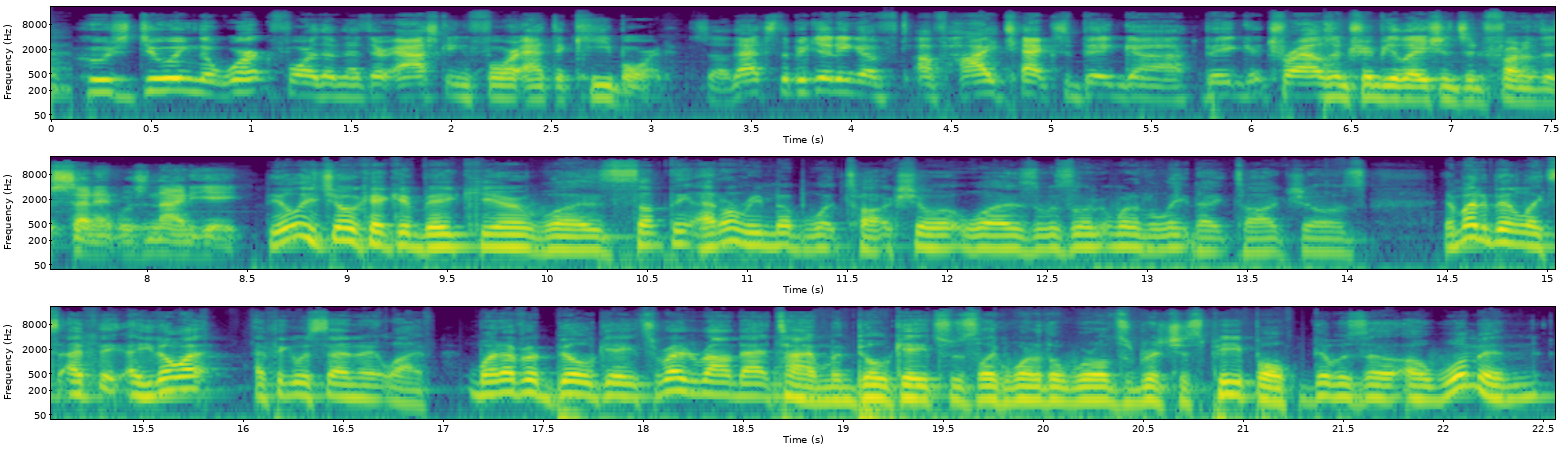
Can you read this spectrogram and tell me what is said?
who's doing the work for them that they're asking for at the keyboard. So that's the beginning of, of high-tech's big uh, big trials and tribulations in front of the senate. Was 98 The only joke I could make here was something I don't remember what talk show it was. It was one of the late night talk shows. It might have been like I think you know what I think it was Saturday Night Live. Whenever Bill Gates, right around that time when Bill Gates was like one of the world's richest people, there was a, a woman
